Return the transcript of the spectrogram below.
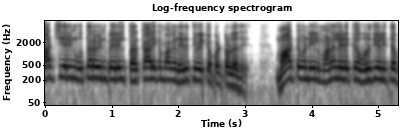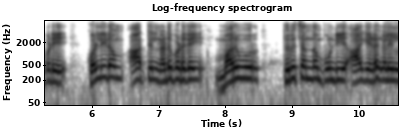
ஆட்சியரின் உத்தரவின் பேரில் தற்காலிகமாக நிறுத்தி வைக்கப்பட்டுள்ளது. மாட்டு வண்டியில் மணல் எடுக்க உறுதியளித்தபடி கொள்ளிடம் ஆற்றில் நடுபடுகை மருவூர் திருச்சந்தம்பூண்டி ஆகிய இடங்களில்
